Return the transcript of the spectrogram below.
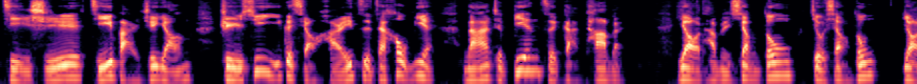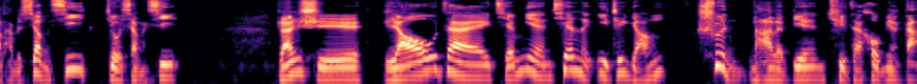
几十几百只羊，只需一个小孩子在后面拿着鞭子赶他们，要他们向东就向东。”要他们向西就向西，然使尧在前面牵了一只羊，舜拿了鞭去在后面赶，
